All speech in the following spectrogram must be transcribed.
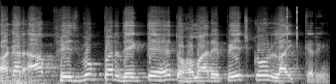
अगर आप Facebook पर देखते हैं तो हमारे पेज को लाइक करें।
